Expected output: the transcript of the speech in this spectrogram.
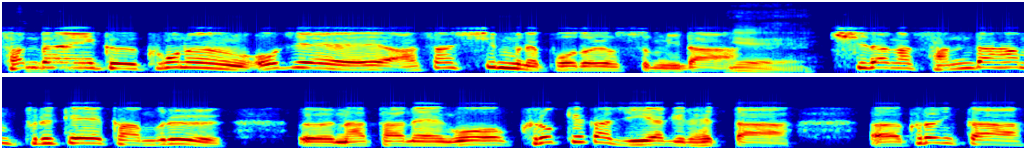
상당히 그 그거는 어제 아사신문의 보도였습니다. 예. 시당가 상당한 불쾌감을 어, 나타내고 그렇게까지 이야기를 했다. 어, 그러니까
